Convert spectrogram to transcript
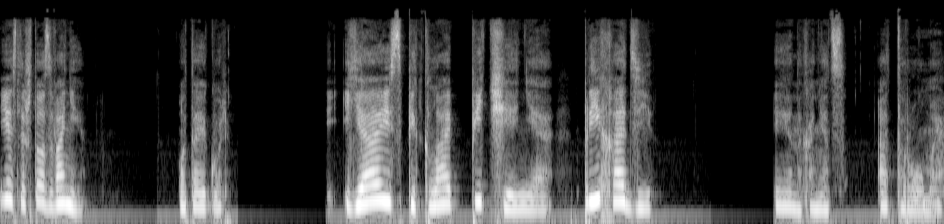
Если что, звони». От Айгуль. «Я испекла печенье. Приходи». И, наконец, от Ромы.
